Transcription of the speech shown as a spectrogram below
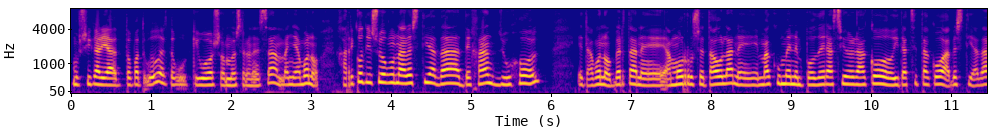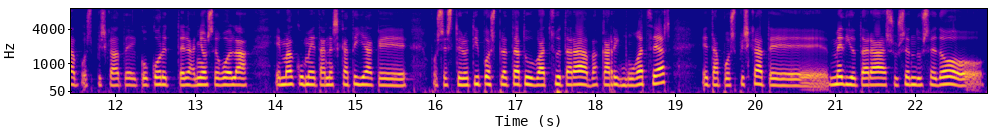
musikaria topatu du, ez dugu kigu oso ondo zelan esan, baina, bueno, jarriko dizueguna bestia da The Hand You Hold, eta, bueno, bertan e, amorruz eta holan e, emakumen empoderazioerako idatzitako abestia da, pues, pixkat, e, kokoretera zegoela emakume eta neskatillak e, pues, estereotipo esplatatu batzuetara bakarrik mugatzeaz, eta, pues, pixkat, e, mediotara zuzendu edo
